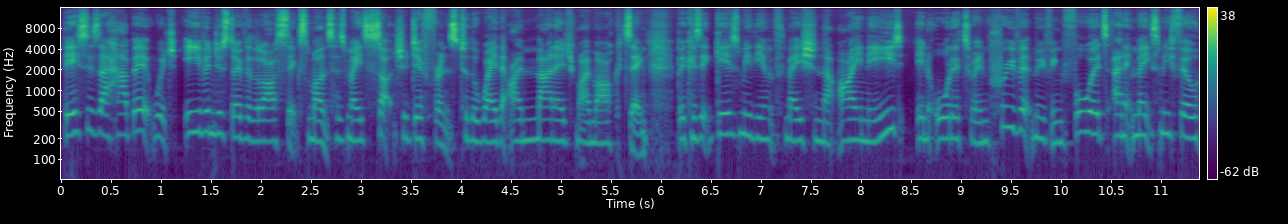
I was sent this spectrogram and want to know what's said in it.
This is a habit which, even just over the last six months, has made such a difference to the way that I manage my marketing because it gives me the information that I need in order to improve it moving forwards, and it makes me feel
